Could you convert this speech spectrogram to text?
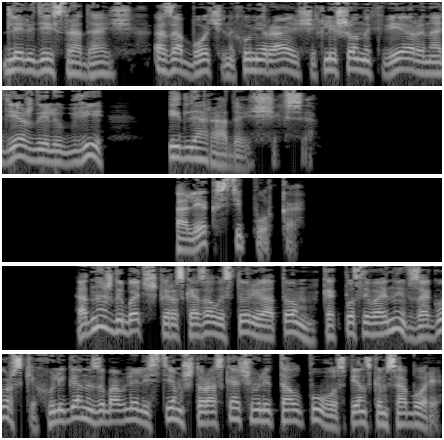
Для людей страдающих, озабоченных, умирающих, лишенных веры, надежды и любви, и для радующихся. Олег Степурко Однажды батюшка рассказал историю о том, как после войны в Загорске хулиганы забавлялись тем, что раскачивали толпу в Успенском соборе,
